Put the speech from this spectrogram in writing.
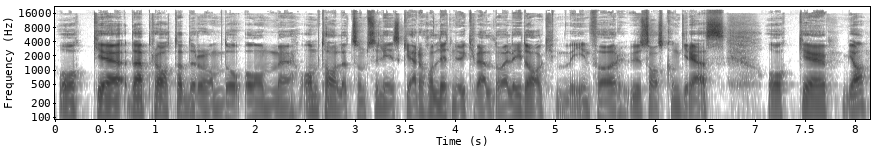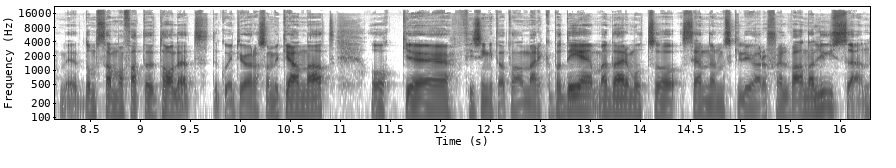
och eh, där pratade de då om, eh, om talet som Zelenskyj hade hållit nu ikväll då, eller idag inför USAs kongress. Och eh, ja, de sammanfattade talet. Det går inte att göra så mycket annat och eh, finns inget att anmärka på det. Men däremot så sen när de skulle göra själva analysen,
